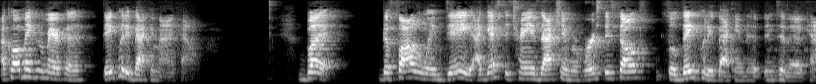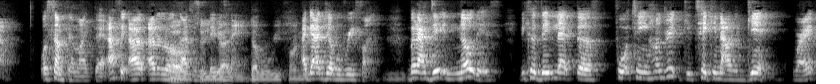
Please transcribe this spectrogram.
I called Bank of America. They put it back in my account. But the following day, I guess the transaction reversed itself, so they put it back into into the account or something like that. I think I, I don't know Oh, exactly so what you they were got saying. double refund? I got double refund, Mm. but I didn't notice because they let the fourteen hundred get taken out again, right?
